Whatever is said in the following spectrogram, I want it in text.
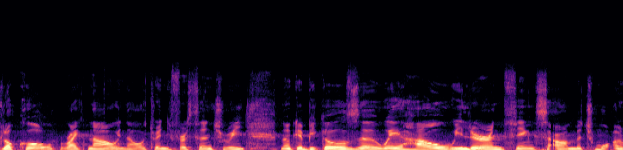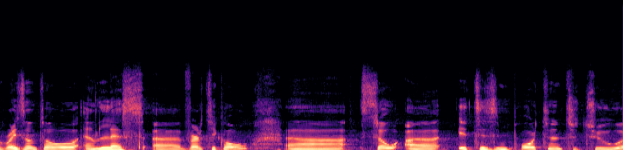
global right now in our 21st century. Okay, because uh, way how we learn things are much more horizontal and less vertical. so it is important to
